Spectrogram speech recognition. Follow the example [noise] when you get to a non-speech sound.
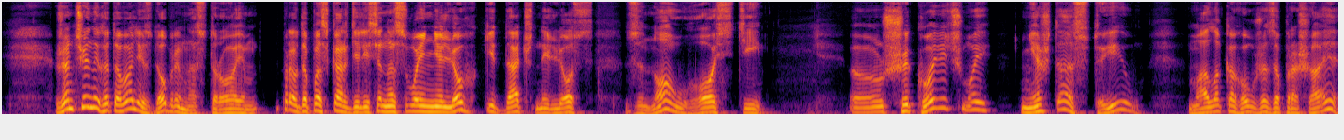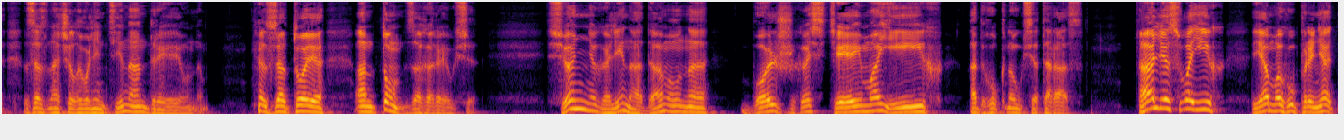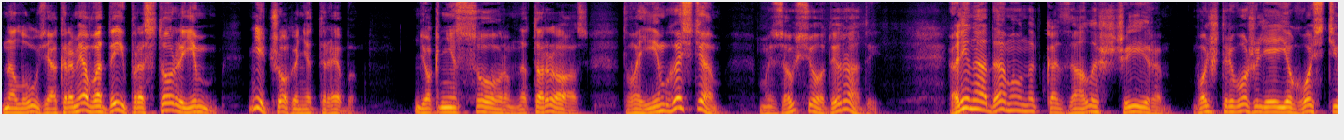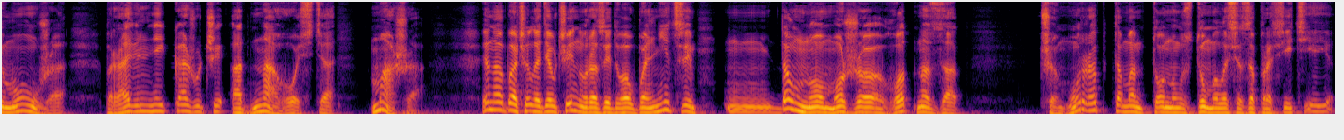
Жанчыны гатавалі з добрым настроем, Праўда, паскардзіліся на свой нялёгкі дачны лёс, зноў госці. «Э, Шковіч мой, нешта астыў мало каго ўжо запрашае зазначыла валентина андреевна. Затое антон загарэўся. Сёння галина адамаўна больш гасцей маіх адгукнуўся тарас. Але сваіх я магу прыняць на лузе акрамя вады прасторы ім нічога не трэба. Як не сорамна тарас тваім гасцям мы заўсёды рады. Аліна Адамаўна казала шчыра, больш трывожылі яе госці мужа, правільней кажучы, адна гостця, Маша. Яна бачыла дзяўчыну разы два ў бальніцы даўно, можа, год назад. Чаму раптам Антону уздумалася запрасіць яе?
